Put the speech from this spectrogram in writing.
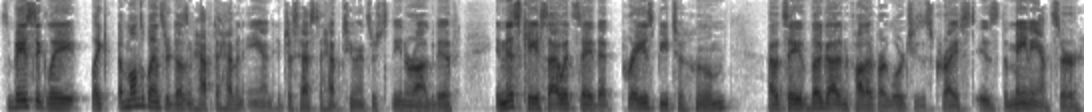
So basically, like a multiple answer doesn't have to have an and; it just has to have two answers to the interrogative. In this case, I would say that praise be to whom. I would say the God and Father of our Lord Jesus Christ is the main answer,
